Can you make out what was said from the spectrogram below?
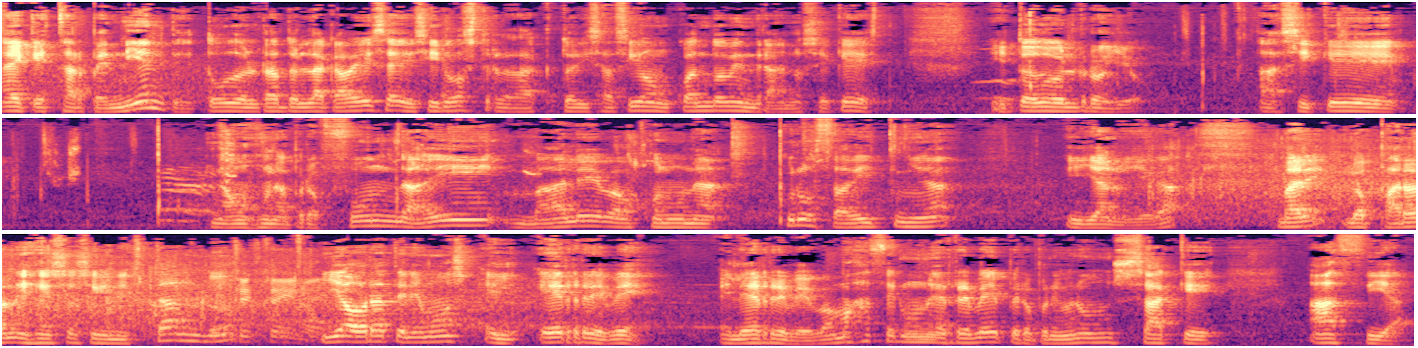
hay que estar pendiente todo el rato en la cabeza y decir, ostras, la actualización, ¿cuándo vendrá? No sé qué. Y todo el rollo. Así que... Damos una profunda ahí, ¿vale? Vamos con una cruzadita y ya no llega. ¿Vale? Los parones esos siguen estando. Y ahora tenemos el RB. El RB. Vamos a hacer un RB, pero primero un saque hacia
